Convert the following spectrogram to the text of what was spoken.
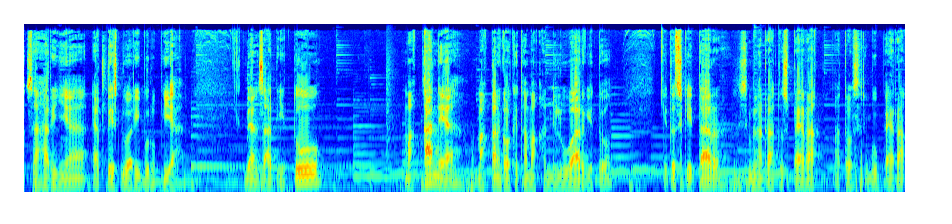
seharinya at least 2000 rupiah. Dan saat itu makan ya makan kalau kita makan di luar gitu itu sekitar 900 perak atau 1000 perak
